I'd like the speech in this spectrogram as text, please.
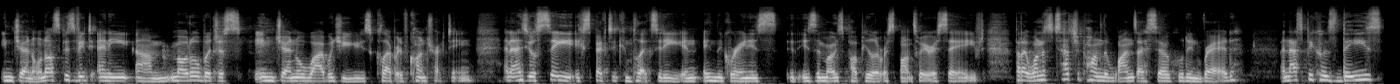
in general, not specific to any um, model, but just in general, why would you use collaborative contracting? And as you'll see, expected complexity in, in the green is, is the most popular response we received. But I wanted to touch upon the ones I circled in red. And that's because these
